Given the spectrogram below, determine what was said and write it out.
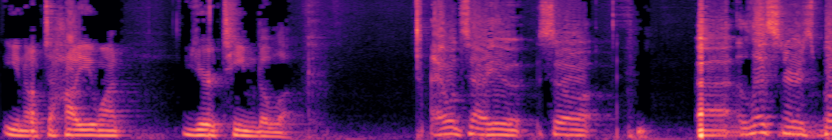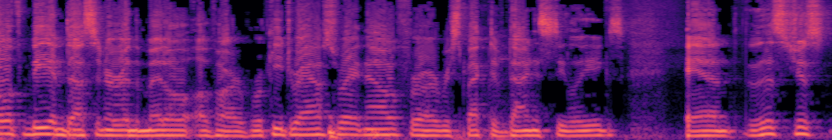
You know, to how you want your team to look. I will tell you. So, uh, listeners, both me and Dustin are in the middle of our rookie drafts right now for our respective dynasty leagues, and this just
